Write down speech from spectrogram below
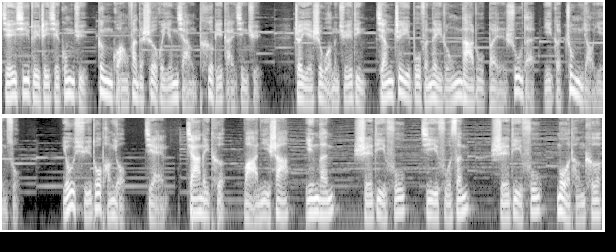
杰西对这些工具更广泛的社会影响特别感兴趣，这也是我们决定将这一部分内容纳入本书的一个重要因素。有许多朋友简·加内特、瓦妮莎·英恩、史蒂夫·基夫森、史蒂夫·莫腾科、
